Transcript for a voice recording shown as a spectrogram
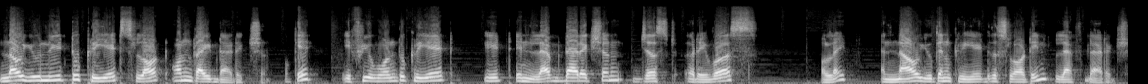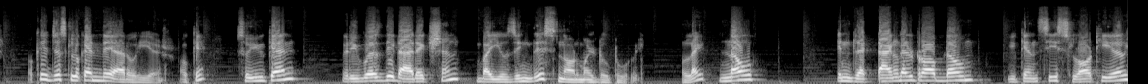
now you need to create slot on right direction okay? If you want to create it in left direction just reverse all right and now you can create the slot in left direction. Okay just look at the arrow here. Okay? So you can reverse the direction by using this normal to tool. All right now in rectangle drop down you can see slot here.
